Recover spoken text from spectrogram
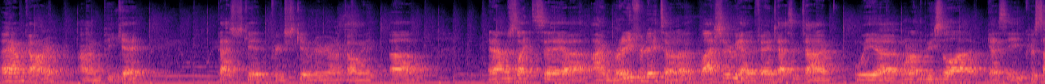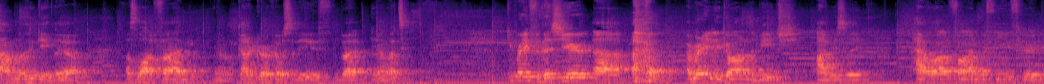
Hey, I'm Connor. I'm PK, pastor's kid, preacher's kid, whatever you want to call me. Um, and I would just like to say uh, I'm ready for Daytona. Last year we had a fantastic time. We uh, went on the beach a lot, got to see Chris Tomlin and Lou Giglio. That was a lot of fun. You know, got to grow close to the youth. But you know, let's get ready for this year. Uh, I'm ready to go out on the beach, obviously. Have a lot of fun with the youth group.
